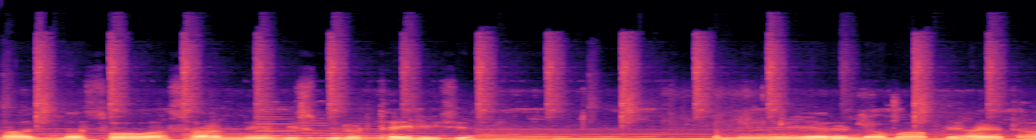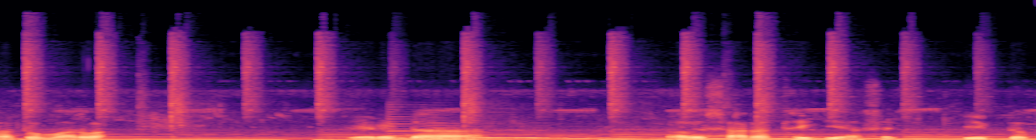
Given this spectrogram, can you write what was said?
સાંજના સો ને વીસ મિનિટ થઈ રહી છે. અને એરંડામાં આપણે આવ્યા હતા હાથો મારવા. એરંડા હવે સારા થઈ ગયા છે, એકદમ.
